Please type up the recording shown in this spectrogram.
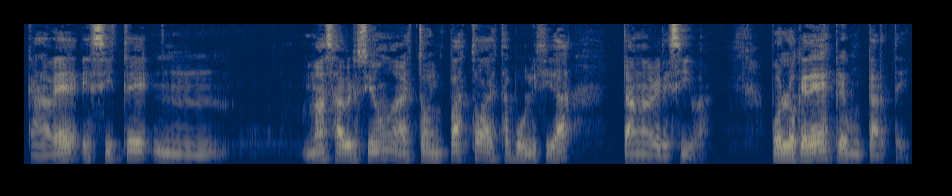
Cada vez existe mm, más aversión a estos impactos, a esta publicidad tan agresiva. Por lo que debes preguntarte,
